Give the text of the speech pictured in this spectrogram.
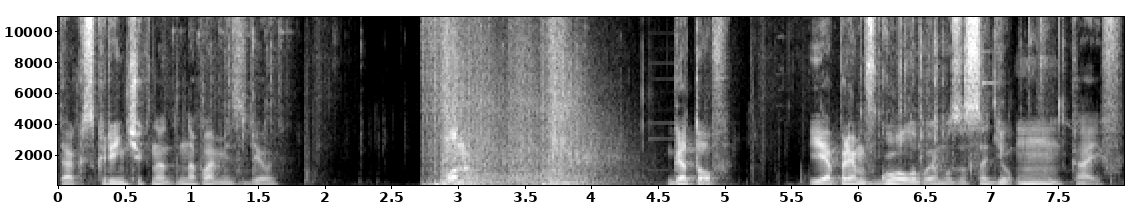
Так, скринчик надо на память сделать. Вон он. Готов. Я прям в голову ему засадил. Ммм, кайф.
